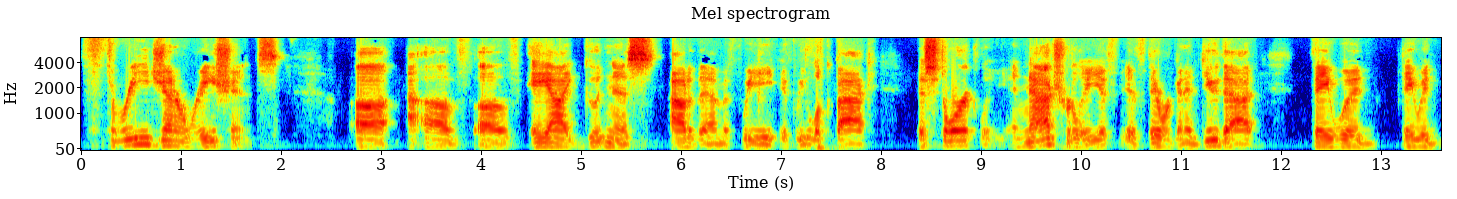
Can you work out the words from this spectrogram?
three generations uh, of, of AI goodness out of them if we if we look back historically and naturally if if they were going to do that they would they would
